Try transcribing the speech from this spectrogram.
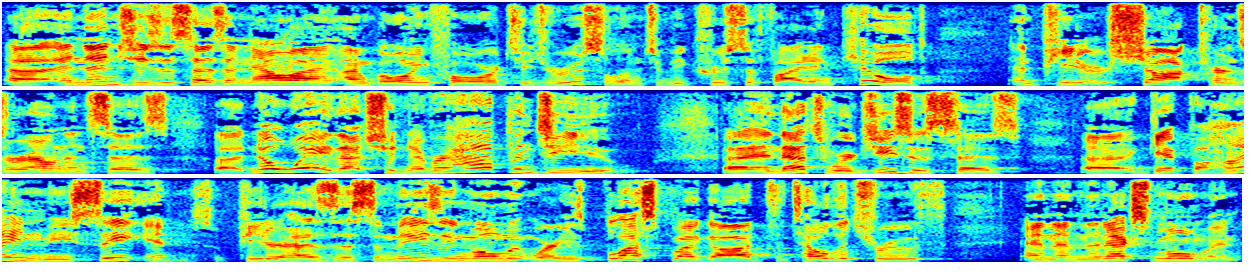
and then Jesus says, "And now I, I'm going forward to Jerusalem to be crucified and killed." And Peter, shocked, turns around and says, uh, No way, that should never happen to you. Uh, and that's where Jesus says, uh, Get behind me, Satan. So Peter has this amazing moment where he's blessed by God to tell the truth. And then the next moment,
